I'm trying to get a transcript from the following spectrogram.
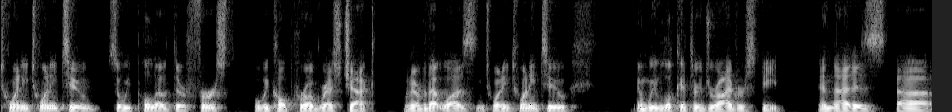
2022, so we pull out their first what we call progress check whenever that was in 2022, and we look at their driver speed. And that is uh,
